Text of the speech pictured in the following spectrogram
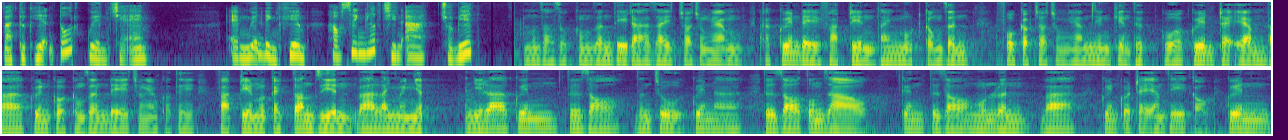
và thực hiện tốt quyền trẻ em. Em Nguyễn Đình Khiêm, học sinh lớp 9A cho biết – Môn giáo dục công dân thì đã dạy cho chúng em các quyền để phát triển thành một công dân, phổ cập cho chúng em những kiến thức của quyền trẻ em và quyền của công dân để chúng em có thể phát triển một cách toàn diện và lành mạnh nhất như là quyền tự do dân chủ, quyền à, tự do tôn giáo, quyền tự do ngôn luận và quyền của trẻ em thì có quyền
